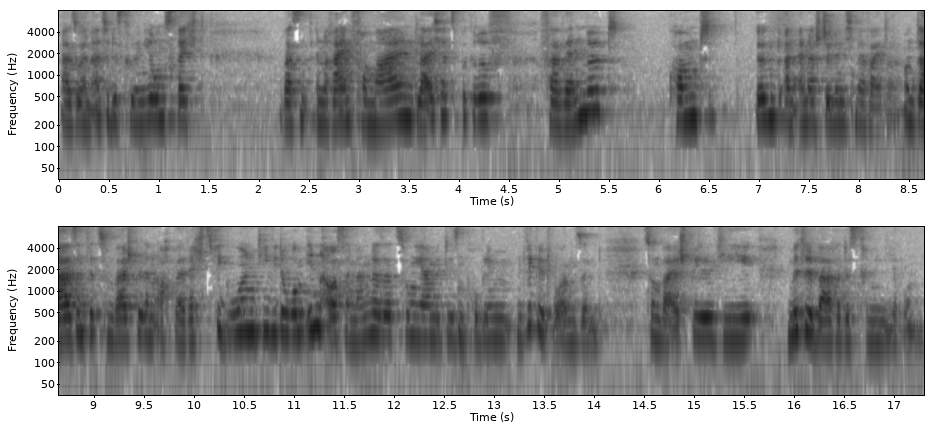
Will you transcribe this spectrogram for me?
Also ein Antidiskriminierungsrecht, was einen rein formalen Gleichheitsbegriff verwendet, kommt irgend an einer Stelle nicht mehr weiter. Und da sind wir zum Beispiel dann auch bei Rechtsfiguren, die wiederum in Auseinandersetzung ja mit diesen Problemen entwickelt worden sind. Zum Beispiel die mittelbare Diskriminierung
